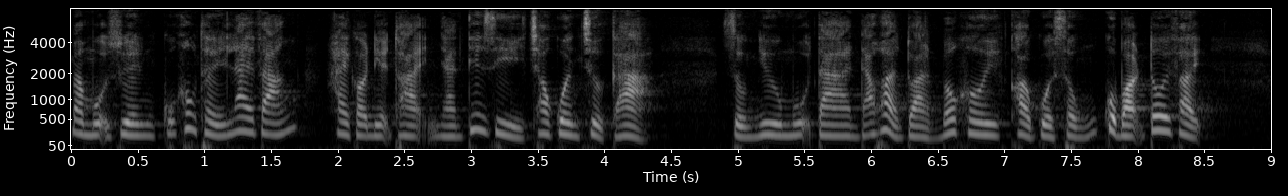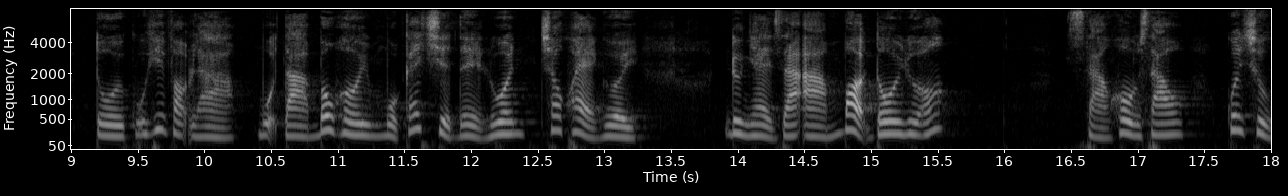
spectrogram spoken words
Mà mụ Duyên cũng không thấy lai vắng hay gọi điện thoại nhắn tin gì cho quân chử cả Giống như mụ ta đã hoàn toàn bốc hơi khỏi cuộc sống của bọn tôi vậy. Tôi cũng hy vọng là mụ ta bốc hơi một cách triệt để luôn cho khỏe người. Đừng nhảy ra ám bọn tôi nữa. Sáng hôm sau, quân chủ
